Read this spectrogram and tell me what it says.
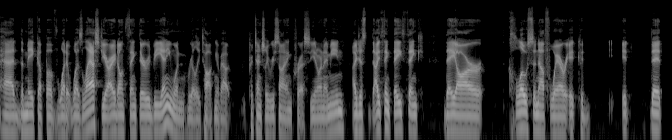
had the makeup of what it was last year, I don't think there would be anyone really talking about potentially resigning Chris. You know what I mean? I just I think they think they are close enough where it could it that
